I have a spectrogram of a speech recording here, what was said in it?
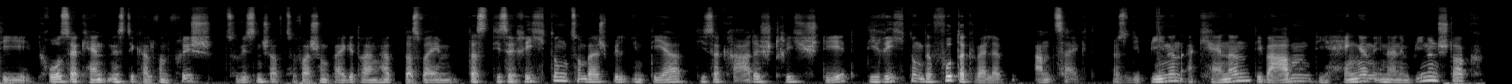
Die große Erkenntnis, die Karl von Frisch zur Wissenschaft, zur Forschung beigetragen hat, das war eben, dass diese Richtung zum Beispiel, in der dieser gerade Strich steht, die Richtung der Futterquelle anzeigt. Also die Bienen erkennen die Waben, die hängen in einem Bienenstock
